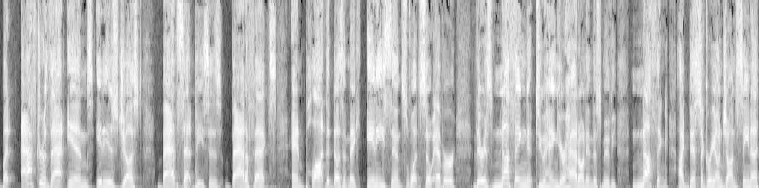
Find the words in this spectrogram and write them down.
But after that ends, it is just bad set pieces, bad effects, and plot that doesn't make any sense whatsoever. There is nothing to hang your hat on in this movie. Nothing. I disagree on John Cena.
